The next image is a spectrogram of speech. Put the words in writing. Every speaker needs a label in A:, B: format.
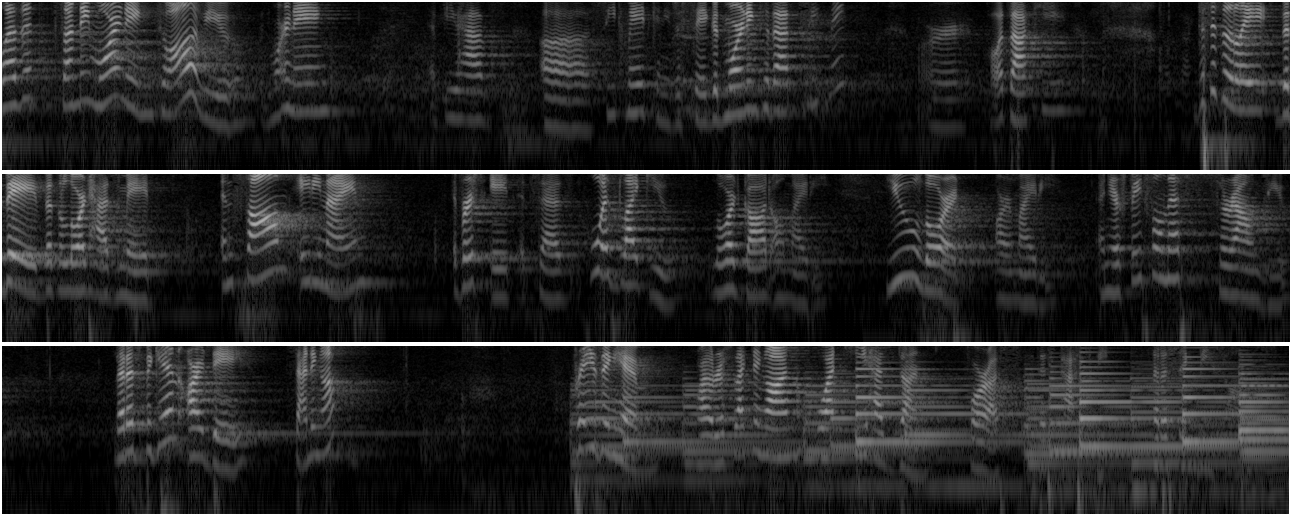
A: pleasant Sunday morning to all of you. Good morning. If you have a seatmate, can you just say good morning to that seatmate? Or Hozaki? This is the, lay, the day that the Lord has made. In Psalm 89, verse 8, it says, Who is like you, Lord God Almighty? You, Lord, are mighty, and your faithfulness surrounds you. Let us begin our day standing up praising Him while reflecting on what He has done for us this past week. Let us sing these songs.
